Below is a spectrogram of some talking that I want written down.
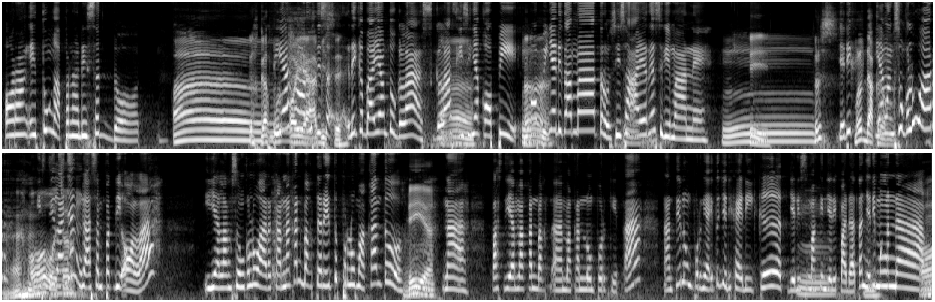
orang itu nggak pernah disedot. Ah. Dia oh iya harus habis dise- ya. ini kebayang tuh gelas, gelas Ah. isinya kopi, kopinya ditambah terus, sisa airnya segimana? Hmm. Terus Jadi meledak ya dong. langsung keluar. Oh, Istilahnya nggak sempet diolah, iya langsung keluar karena kan bakteri itu perlu makan tuh. Iya. Nah, pas dia makan bak- eh, makan lumpur kita, nanti lumpurnya itu jadi kayak diikat, jadi semakin jadi padatan, jadi mengendap. Hmm.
